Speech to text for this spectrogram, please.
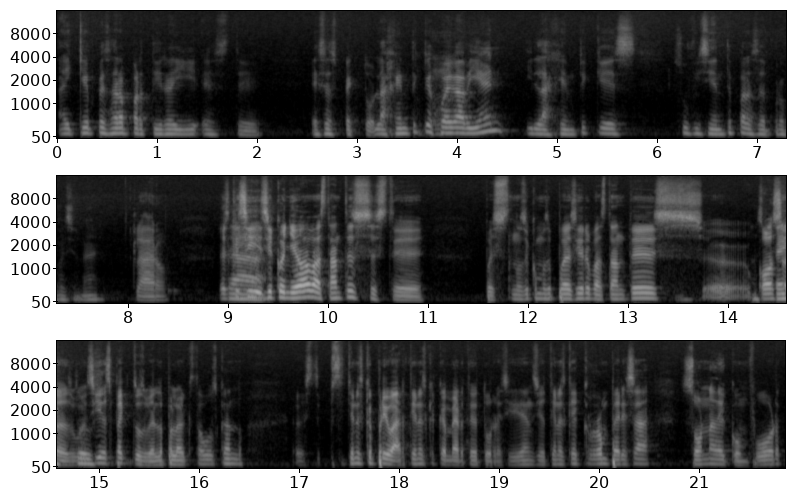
hay que empezar a partir ahí este, ese aspecto. La gente que juega bien y la gente que es suficiente para ser profesional. Claro. Es que sea- sí, sí conlleva bastantes, este, pues no sé cómo se puede decir, bastantes eh, cosas, güey. Sí, aspectos, güey, la palabra que estaba buscando. Este, pues, tienes que privar, tienes que cambiarte de tu residencia, tienes que romper esa zona de confort,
